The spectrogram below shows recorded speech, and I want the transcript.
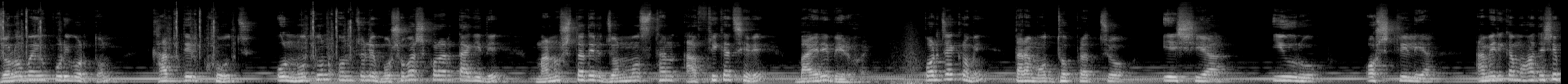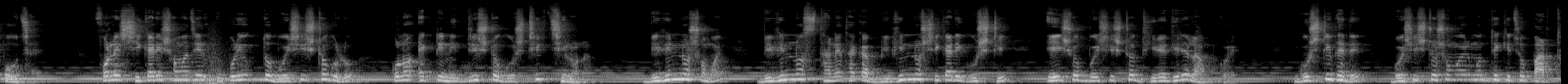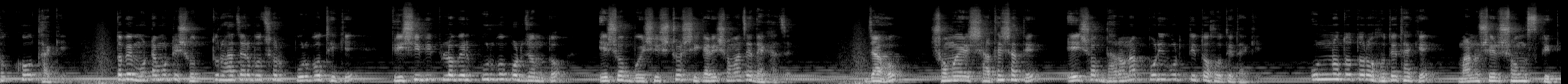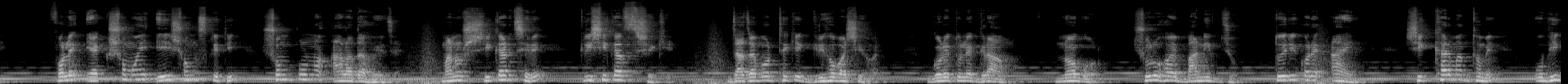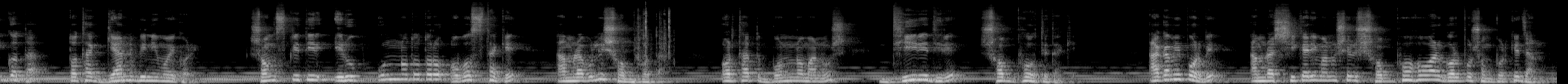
জলবায়ু পরিবর্তন, খাদ্যের খোঁজ ও নতুন অঞ্চলে বসবাস করার তাগিদে মানুষ তাদের জন্মস্থান আফ্রিকা ছেড়ে বাইরে বের হয়। পর্যায়ক্রমে তারা মধ্যপ্রাচ্য, এশিয়া, ইউরোপ, অস্ট্রেলিয়া, আমেরিকা মহাদেশে পৌঁছায়। ফলে শিকারী সমাজের উপরিউক্ত বৈশিষ্ট্যগুলো কোনো একটি নির্দিষ্ট গোষ্ঠীর ছিল না। বিভিন্ন সময় বিভিন্ন স্থানে থাকা বিভিন্ন শিকারী গোষ্ঠী এইসব বৈশিষ্ট্য ধীরে ধীরে লাভ করে। গোষ্ঠীভেদে বৈশিষ্ট্য সময়ের মধ্যে কিছু পার্থক্যও থাকে। তবে মোটামুটি সত্তর হাজার বছর পূর্ব থেকে কৃষি বিপ্লবের পূর্ব পর্যন্ত এসব বৈশিষ্ট্য শিকারী সমাজে দেখা যায়। যা হোক, সময়ের সাথে সাথে এই সব ধারণা পরিবর্তিত হতে থাকে। উন্নততর হতে থাকে মানুষের সংস্কৃতি। ফলে এক সময় এই সংস্কৃতি সম্পূর্ণ আলাদা হয়ে যায়। মানুষ শিকার ছেড়ে কৃষিকাজ শেখে। যাযাবর থেকে গৃহবাসী হয়। গড়ে তোলে গ্রাম, নগর, শুরু হয় বাণিজ্য, তৈরি করে আইন, শিক্ষার মাধ্যমে অভিজ্ঞতা তথা জ্ঞান বিনিময় করে। সংস্কৃতির এরূপ উন্নততর অবস্থাকে আমরা বলি সভ্যতা, অর্থাৎ বন্য মানুষ ধীরে ধীরে সভ্য হতে থাকে। আগামী পর্বে আমরা শিকারী মানুষের সভ্য হওয়ার গল্প সম্পর্কে জানব।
